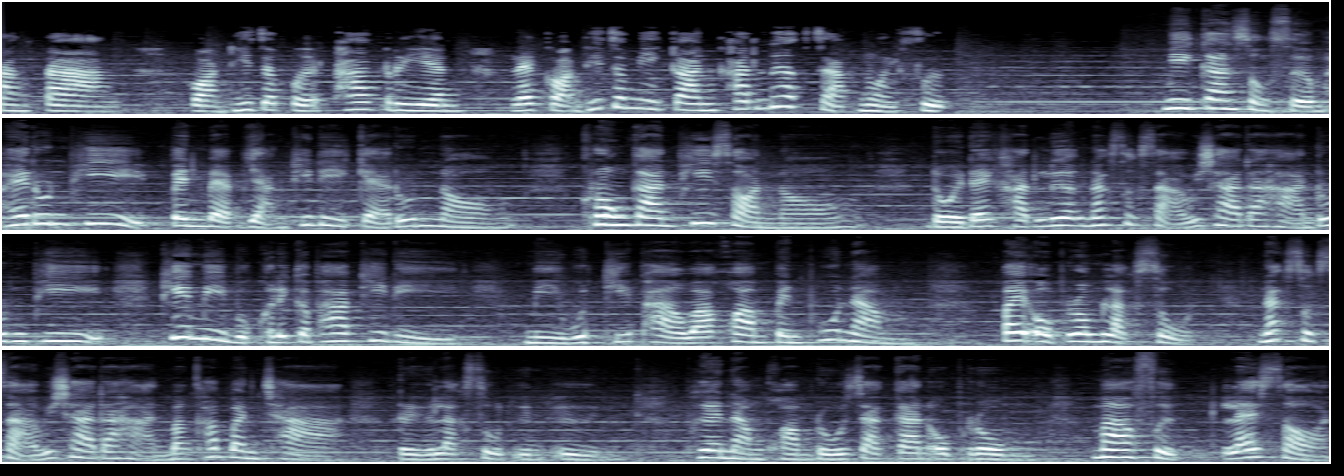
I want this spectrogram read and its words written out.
ต่างๆ ก่อนที่จะเปิดภาคเรียน และก่อนที่จะมีการคัดเลือกจากหน่วยฝึก มีการส่งเสริมให้รุ่นพี่เป็นแบบอย่างที่ดีแก่รุ่นน้อง โครงการพี่สอนน้อง โดยได้คัดเลือกนักศึกษาวิชาทหารรุ่นพี่ ที่มีบุคลิกภาพที่ดี มีวุฒิภาวะความเป็นผู้นำ ไปอบรมหลักสูตร นักศึกษาวิชาทหารบังคับบัญชา หรือหลักสูตรอื่น ๆ เพื่อนำความรู้จากการอบรม มาฝึกและสอน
